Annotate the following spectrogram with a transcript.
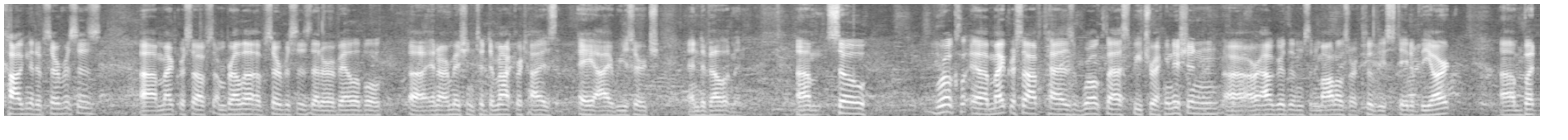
Cognitive Services, uh, Microsoft's umbrella of services that are available uh, in our mission to democratize AI research and development. Um, so uh, Microsoft has world-class speech recognition. Uh, our algorithms and models are clearly state-of-the-art. Um, but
